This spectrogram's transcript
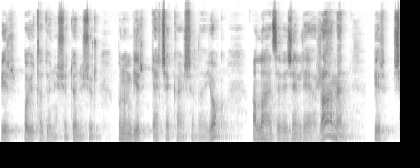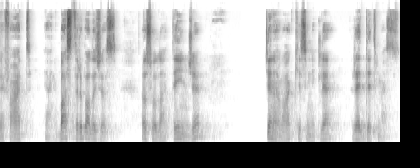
bir boyuta dönüşü, dönüşür. Bunun bir gerçek karşılığı yok. Allah Azze ve Celle'ye rağmen bir şefaat yani bastırıp alacağız. Resulullah deyince Cenab-ı Hak kesinlikle reddetmez.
